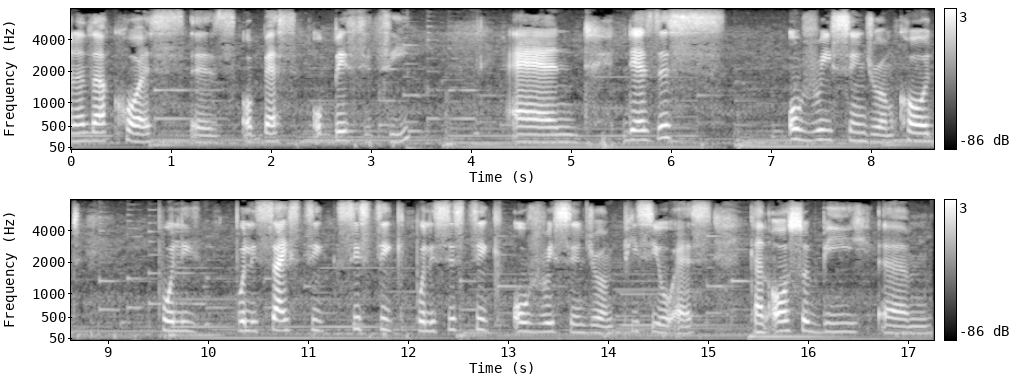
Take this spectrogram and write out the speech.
another cause is obes- obesity. And there's this ovary syndrome called poly polycystic cystic polycystic ovary syndrome PCOS can also be um,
